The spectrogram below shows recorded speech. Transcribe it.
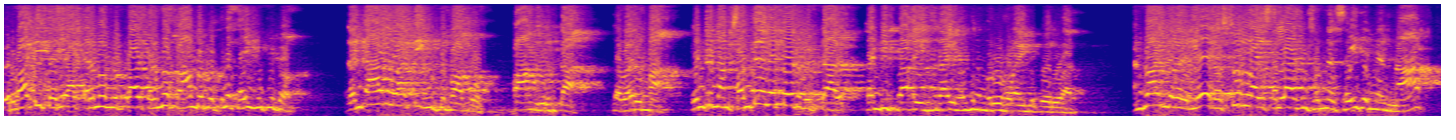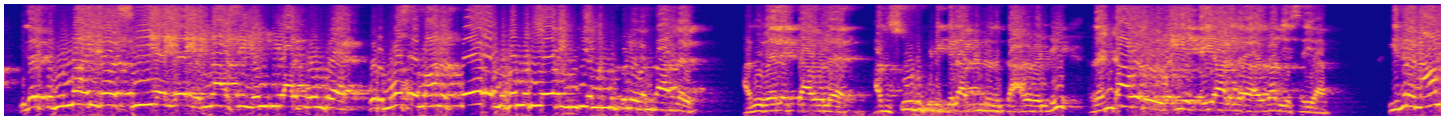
ஒரு வாட்டி தெரியா திறமை முட்டாள் திறமை பாம்பு கொத்துல கை விட்டுட்டோம். ரெண்டாவது வாட்டி விட்டு பார்ப்போம். பாம்பு இருக்கா? வருமா? என்று நாம் சந்தேகத்தோடு விட்டால் கண்டிப்பாக இஸ்ராயல் வந்து நம்ம ரூபம் வாங்கிட்டு போயிடுவார். அன்பார்ந்தவர்களே ரசூல்லாய் சல்லாஹின் சொன்ன செய்தி என்னன்னா இதற்கு முன்னாடிதான் சிஏஏ என்ஆர்சி எம்பிஆர் போன்ற ஒரு மோசமான கோர முகமுடியோடு இந்திய மண்ணுக்குள்ளே வந்தார்கள். அது வேலைக்காகல அது சூடு பிடிக்கல அப்படின்றதுக்காக வேண்டி இரண்டாவது ஒரு வழியை கையாளுகிறார் அதுதான் எஸ்ஐஆர். இதுல நாம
